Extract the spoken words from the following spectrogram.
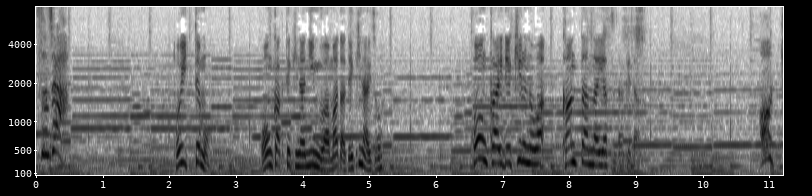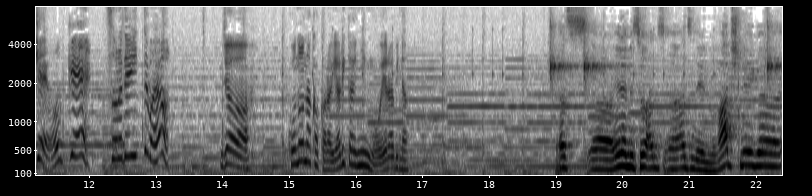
そんじゃと言っても本格的な任務はまだできないぞ。今回できるのは簡単なやつだけだ。オッケーオッケー。それでいいってばよ。じゃあこの中からやりたい任務を選びな Das, äh, jede Mission an, äh, anzunehmen. Ratschläge,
